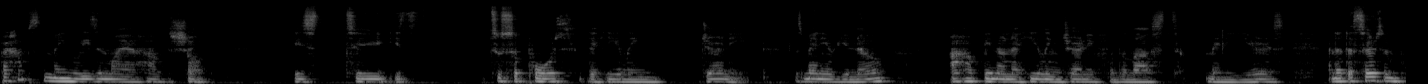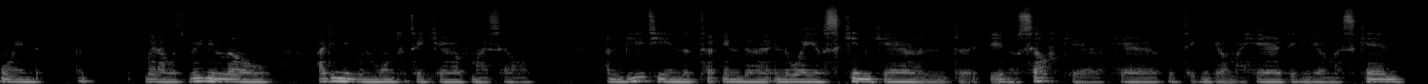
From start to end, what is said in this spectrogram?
perhaps the main reason why I have the shop is to is to support the healing journey. As many of you know, I have been on a healing journey for the last many years, and at a certain point, uh, when I was really low, I didn't even want to take care of myself. And beauty in the in the in the way of skincare and uh, you know self care, hair, taking care of my hair, taking care of my skin,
